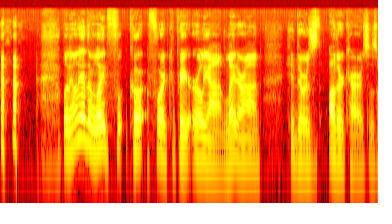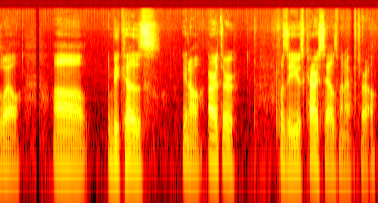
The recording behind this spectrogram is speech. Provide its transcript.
well, the only other white Ford Capri early on. Later on, there was other cars as well, uh, because you know Arthur was a used car salesman after all.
